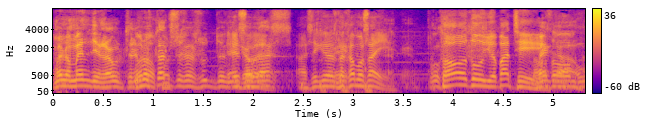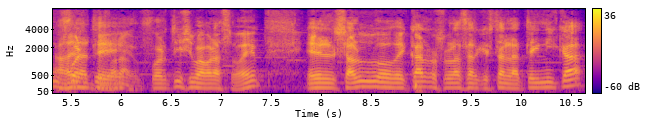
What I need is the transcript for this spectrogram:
Bueno, Mendy, Raúl, tenemos Bueno, pues, tantos asuntos de que Eso hablar. es. Así que los dejamos ahí. Uf. Todo tuyo, Pachi. Venga, un Adelante. fuerte, fuertísimo abrazo. ¿eh? El saludo de Carlos Solázar, que está en la técnica.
